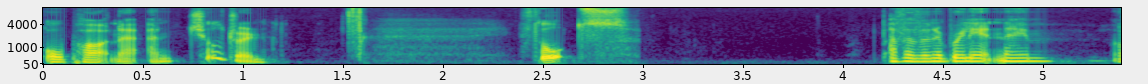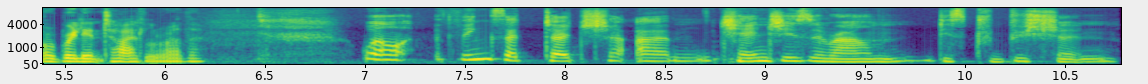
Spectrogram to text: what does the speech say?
or partner and children. Thoughts? Other than a brilliant name, or a brilliant title, rather? Well, things that touch um, changes around distribution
